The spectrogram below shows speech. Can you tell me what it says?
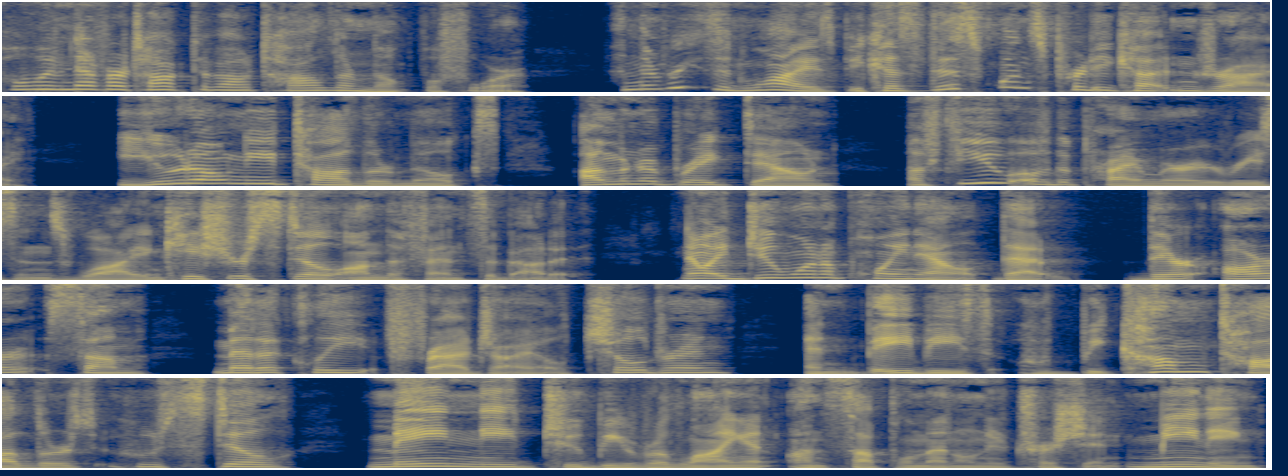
But we've never talked about toddler milk before. And the reason why is because this one's pretty cut and dry. You don't need toddler milks. I'm going to break down a few of the primary reasons why, in case you're still on the fence about it. Now, I do want to point out that there are some medically fragile children and babies who become toddlers who still may need to be reliant on supplemental nutrition, meaning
